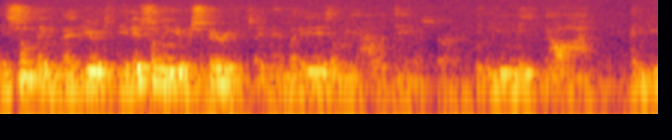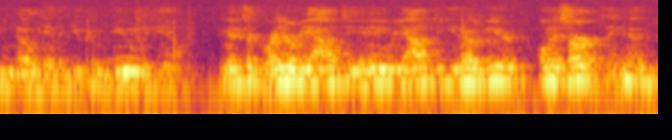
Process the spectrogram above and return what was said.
it's something that you, it is something you experience, amen, but it is a reality when you meet God and you know Him and you commune with Him. I mean, it's a greater reality than any reality you know here on this earth, amen.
